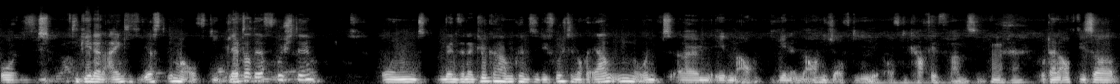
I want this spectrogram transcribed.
Und die gehen dann eigentlich erst immer auf die Blätter der Früchte. Und wenn sie dann Glück haben, können sie die Früchte noch ernten und ähm, eben auch, die gehen eben auch nicht auf die, auf die Kaffeepflanzen. Mhm. Und dann auch dieser,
